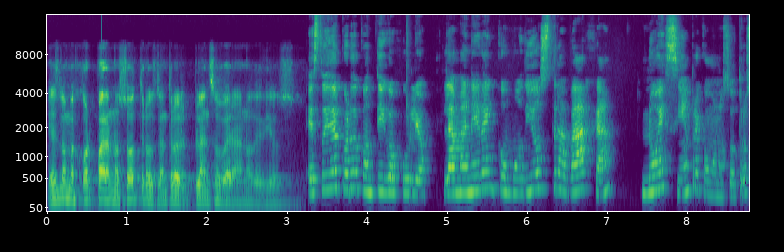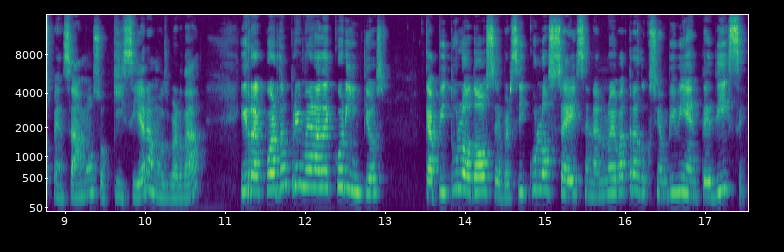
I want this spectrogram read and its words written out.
es lo mejor para nosotros dentro del plan soberano de Dios. Estoy de acuerdo contigo, Julio. La manera en cómo Dios trabaja no es siempre como nosotros pensamos o quisiéramos, ¿verdad? Y recuerdo en Primera de Corintios, capítulo 12, versículo 6, en la nueva traducción viviente, dice,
